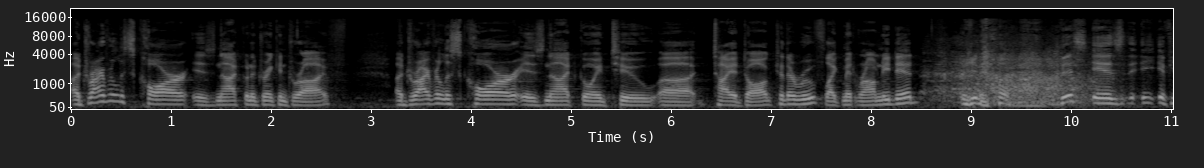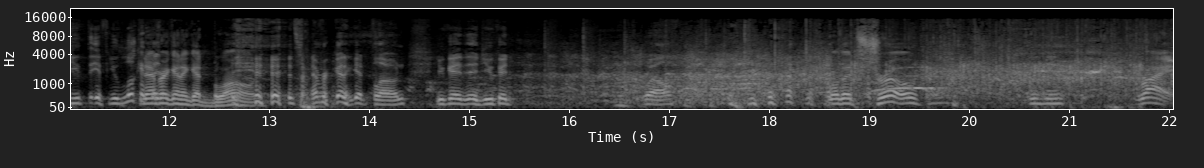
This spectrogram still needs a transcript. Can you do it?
A driverless car is not going to drink and drive. A driverless car is not going to uh, tie a dog to their roof like Mitt Romney did. You know, this is if you if you look at it. It's at never going to get blown. it's never going to get blown. You could you could well well, it's true. Right.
